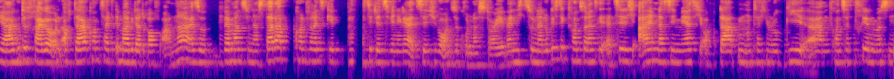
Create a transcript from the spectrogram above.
Ja, gute Frage. Und auch da kommt es halt immer wieder drauf an. Ne? Also wenn man zu einer Startup-Konferenz geht, passiert jetzt weniger, erzähle ich über unsere Gründerstory. Wenn ich zu einer Logistikkonferenz gehe, erzähle ich allen, dass sie mehr sich auf Daten und Technologie ähm, konzentrieren müssen,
